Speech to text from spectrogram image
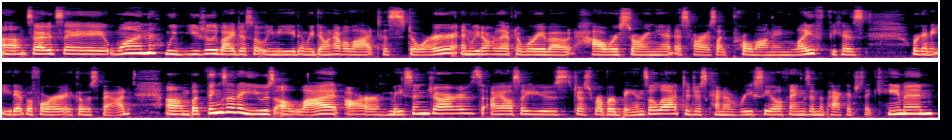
Um, so I would say one, we usually buy just what we need and we don't have a lot to store and we don't really have to worry about how we're storing it as far as like prolonging life because we're going to eat it before it goes bad. Um, but things that I use a lot are mason jars. I also use just rubber bands a lot to just kind of reseal things in the package they came in.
